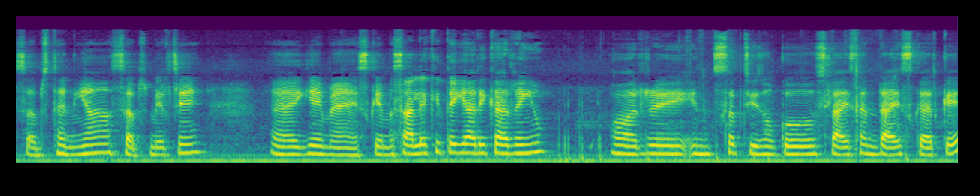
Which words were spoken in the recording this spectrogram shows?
सब्ज़ धनिया, सब्ज़ मिर्चें। ये मैं इसके मसाले की तैयारी कर रही हूँ। और इन सब चीज़ों को स्लाइस एंड डाइस करके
